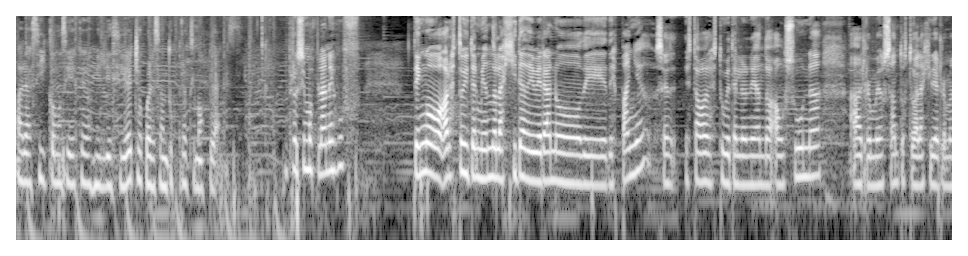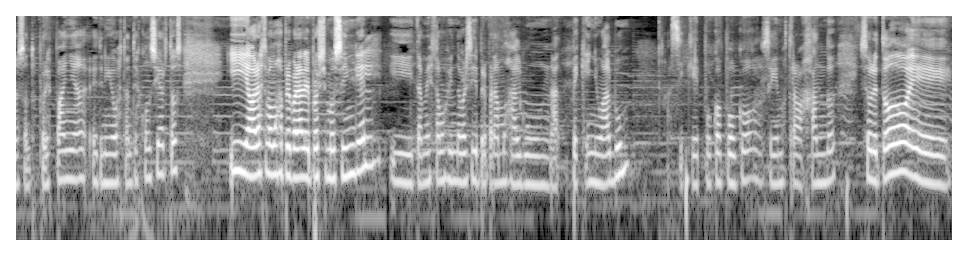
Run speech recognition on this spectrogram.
Ahora sí, como si este 2018, ¿cuáles son tus próximos planes? Mis próximos planes, uff, tengo, ahora estoy terminando la gira de verano de, España. estaba, estuve teloneando a Osuna, a Romeo Santos, toda la gira de Romeo Santos por España. He tenido bastantes conciertos. Y ahora vamos a preparar el próximo single y también estamos viendo a ver si preparamos algún pequeño álbum. Así que poco a poco seguimos trabajando. Sobre todo eh,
